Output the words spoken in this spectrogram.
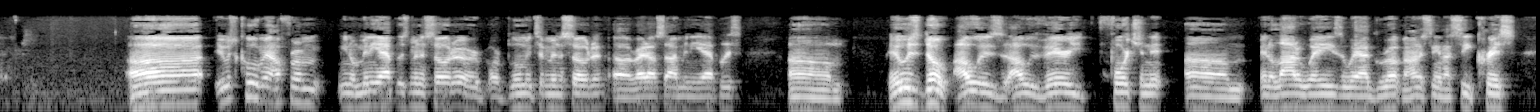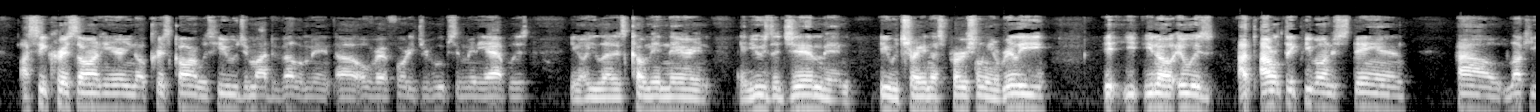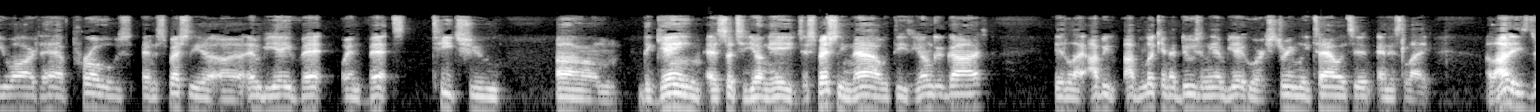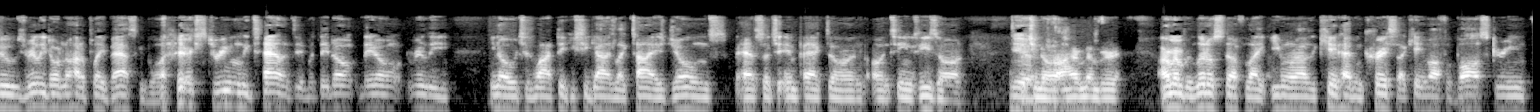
Uh, it was cool, man. I'm from you know Minneapolis, Minnesota, or, or Bloomington, Minnesota, uh, right outside Minneapolis. Um, it was dope. I was I was very fortunate um, in a lot of ways the way I grew up. Honestly, and I see Chris, I see Chris on here. You know, Chris Carr was huge in my development uh, over at 43 Hoops in Minneapolis. You know, he let us come in there and and use the gym, and he would train us personally. And really, it, you know, it was. I, I don't think people understand how lucky you are to have pros and especially a, a NBA vet and vets teach you um, the game at such a young age, especially now with these younger guys. It like I be I'm looking at dudes in the NBA who are extremely talented, and it's like a lot of these dudes really don't know how to play basketball. They're extremely talented, but they don't they don't really you know, which is why I think you see guys like Tyus Jones have such an impact on on teams he's on. Yeah. But you know, I remember I remember little stuff like even when I was a kid having Chris, I came off a ball screen.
